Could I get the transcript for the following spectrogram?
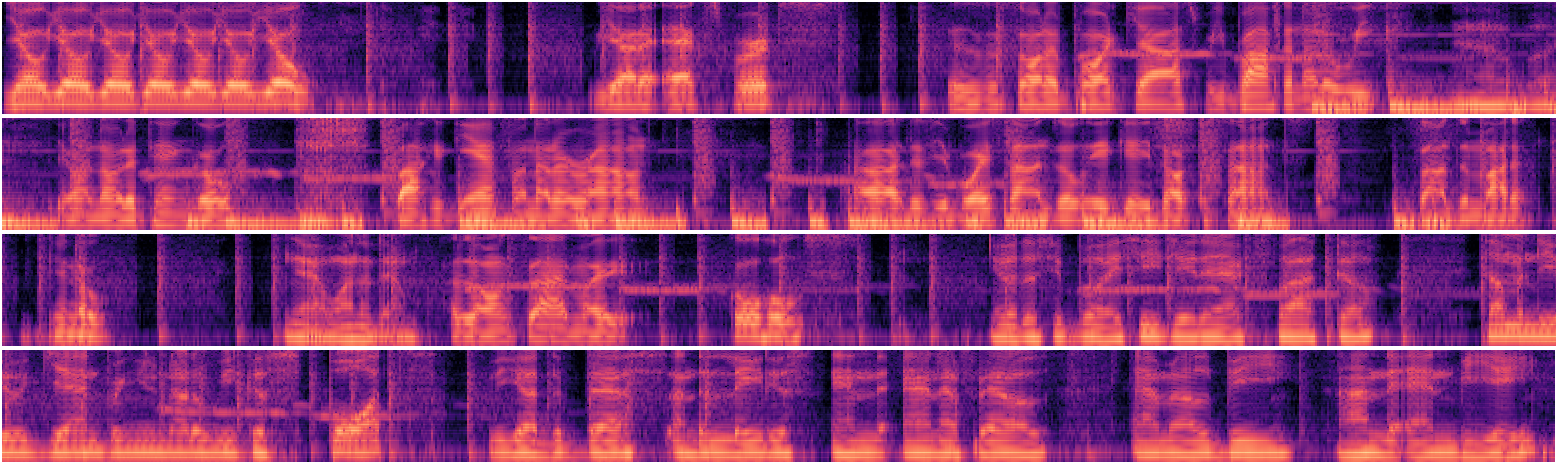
Yo, yo, yo, yo, yo, yo, yo. We are the experts. This is a solid podcast. We back another week. Oh boy. Y'all know the thing go. Back again for another round. Uh, this is your boy Sandzo, aka Dr. Sans. Sandzo Mata, you know, Yeah, one of them. alongside my co-host. Yo, this your boy CJ the X Factor. Coming to you again, bringing you another week of sports. We got the best and the latest in the NFL, MLB, and the NBA.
